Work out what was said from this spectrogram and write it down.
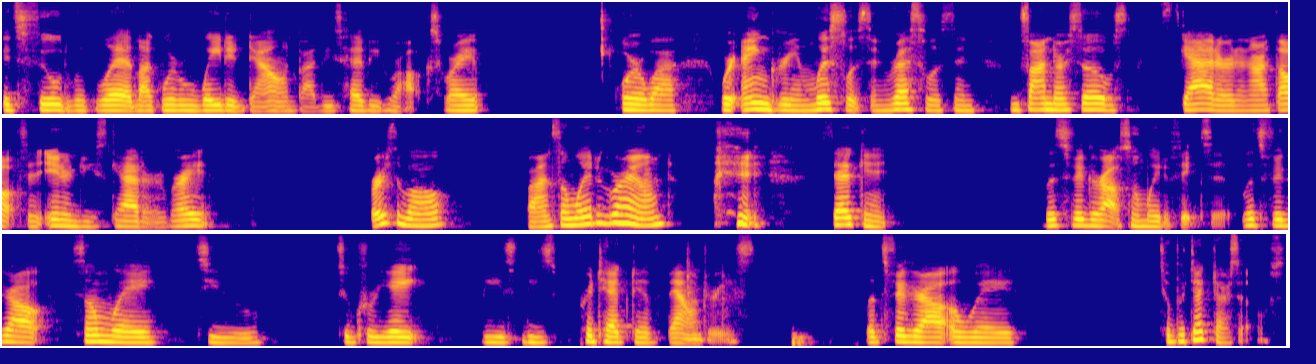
it's filled with lead, like we're weighted down by these heavy rocks, right? Or why we're angry and listless and restless and we find ourselves scattered and our thoughts and energy scattered, right? First of all, find some way to ground. Second, let's figure out some way to fix it. Let's figure out some way to to create these these protective boundaries. Let's figure out a way to protect ourselves.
